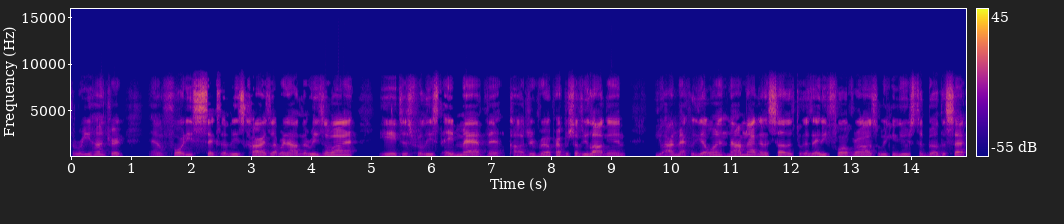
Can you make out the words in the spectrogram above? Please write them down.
346 of these cards up right now. The reason why EA just released a mad vent called Jabril Peppers. So if you log in, you automatically get one. Now I'm not gonna sell this because 84 overalls we can use to build the set.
